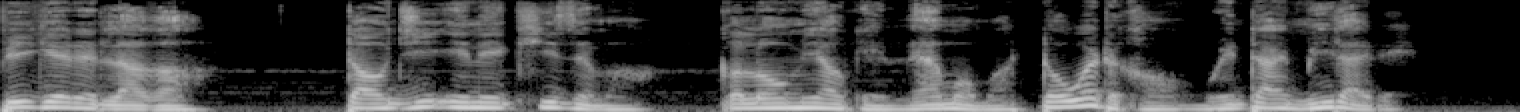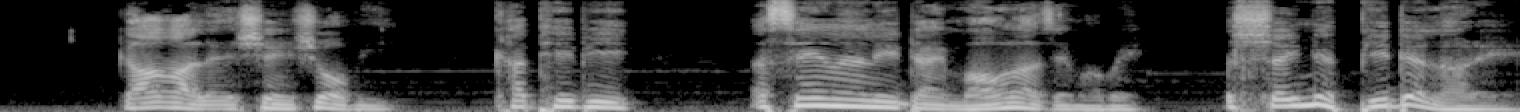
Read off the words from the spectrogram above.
ပြီးခဲ့တဲ့လကတောင်ကြီးအင်းလေးခီးစင်မှာကလုံးမြောက်ခင်လမ်းပေါ်မှာတော်ဝက်တစ်ကောင်ဝင်တိုင်းမိလိုက်တယ်။ကားကလည်းအရှိန်လျှော့ပြီးခတ်ဖြည်းဖြည်းအစင်းလန်းလေးတိုင်းမောင်းလာစင်မှာပဲအရှိန်နဲ့ပြေးတက်လာတဲ့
